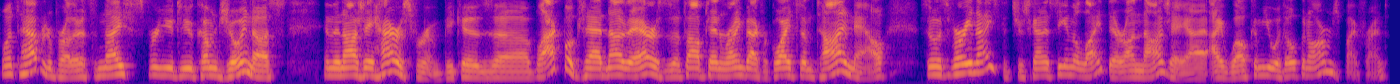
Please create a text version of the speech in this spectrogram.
What's happening, brother? It's nice for you to come join us in the Najee Harris room because uh, Black Book's had Najee Harris as a top 10 running back for quite some time now. So it's very nice that you're kind of seeing the light there on Najee. I, I welcome you with open arms, my friend.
